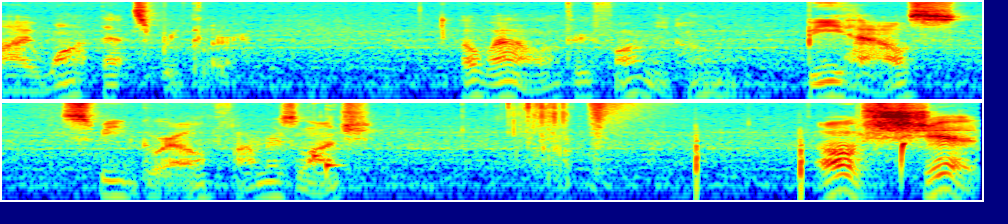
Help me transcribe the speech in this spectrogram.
I want that sprinkler. Oh wow, three farming. Oh. Bee house, speed grow, farmer's lunch. Oh shit.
